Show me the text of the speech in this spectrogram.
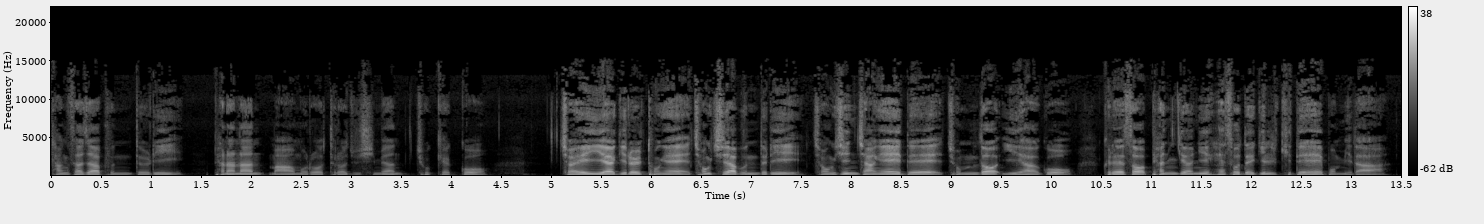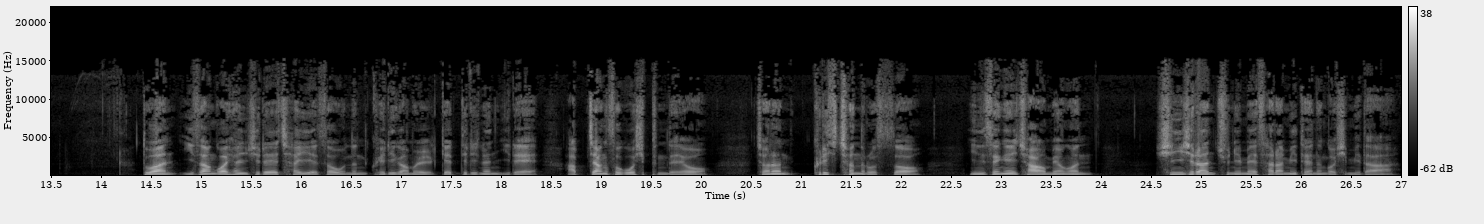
당사자분들이 편안한 마음으로 들어주시면 좋겠고, 저의 이야기를 통해 청취자분들이 정신장애에 대해 좀 더 이해하고, 그래서 편견이 해소되길 기대해 봅니다. 또한 이상과 현실의 차이에서 오는 괴리감을 깨뜨리는 일에 앞장서고 싶은데요. 저는 크리스천으로서 인생의 좌우명은 신실한 주님의 사람이 되는 것입니다.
